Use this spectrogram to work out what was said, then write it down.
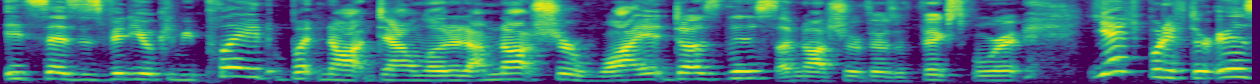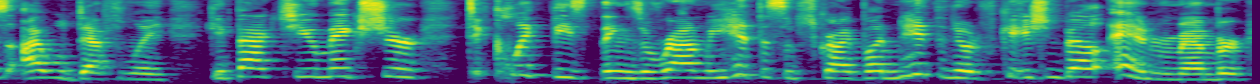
it says this video can be played but not downloaded. I'm not sure why it does this. I'm not sure if there's a fix for it yet, but if there is, I will definitely get back to you. Make sure to click these things around me, hit the subscribe button, hit the notification bell, and remember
